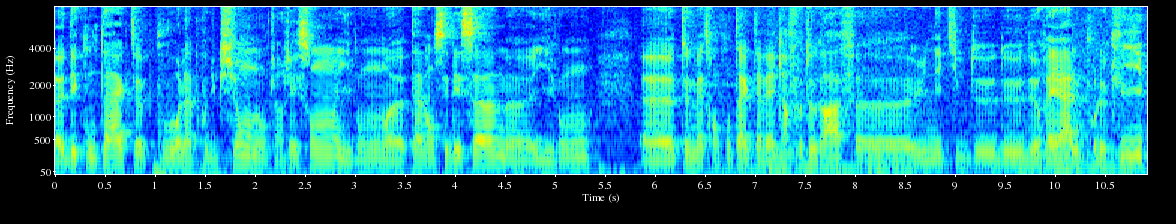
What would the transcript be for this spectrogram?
des contacts pour la production, donc l'ingé son. Ils vont t'avancer des sommes. ils vont te mettre en contact avec un photographe, une équipe de, de, de réal pour le clip.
